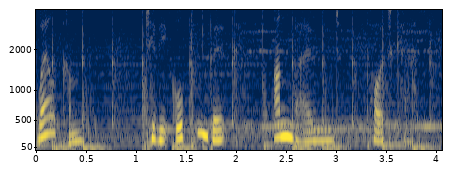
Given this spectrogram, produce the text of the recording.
Welcome to the Open Book Unbound podcast.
